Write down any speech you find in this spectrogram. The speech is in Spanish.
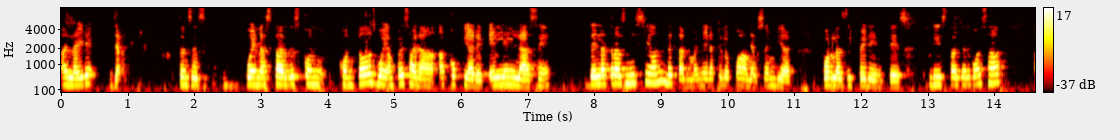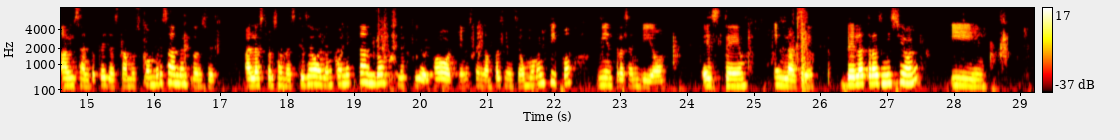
al aire ya. Entonces, buenas tardes con, todos. Voy a empezar a, copiar el, enlace de la transmisión de tal manera que lo podamos enviar por las diferentes listas del WhatsApp, avisando que ya estamos conversando. Entonces, a las personas que se vayan conectando, les pido el favor que nos tengan paciencia un momentico mientras envío este enlace de la transmisión y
